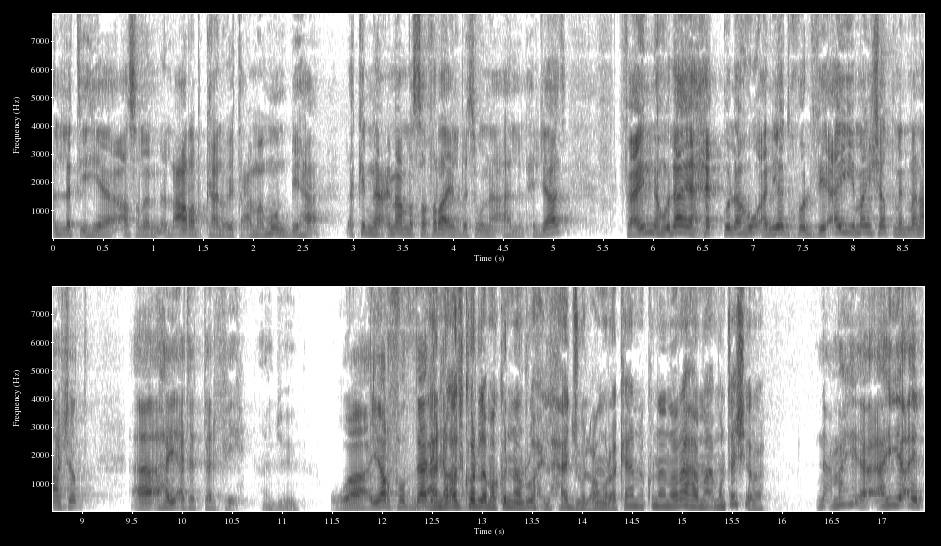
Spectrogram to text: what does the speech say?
التي هي أصلا العرب كانوا يتعممون بها لكنها عمامة صفراء يلبسونها أهل الحجاز فإنه لا يحق له أن يدخل في أي منشط من مناشط آه، هيئة الترفيه. عجيب. ويرفض ذلك رفضاً. أذكر لما كنا نروح الحج والعمرة كان كنا نراها م- منتشرة. نعم هي هي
